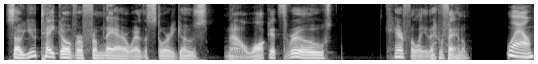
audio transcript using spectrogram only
So you take over from there where the story goes. Now walk it through carefully there, Phantom. Well,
